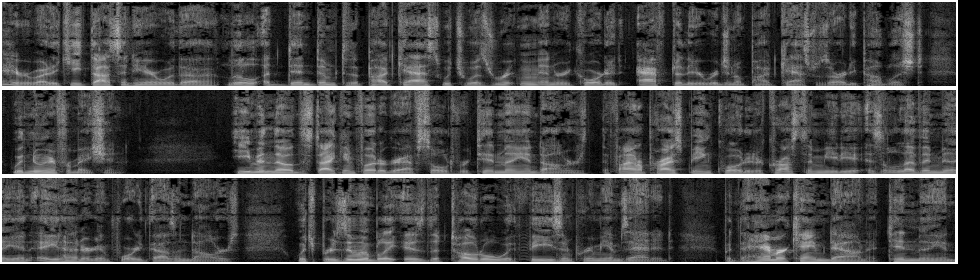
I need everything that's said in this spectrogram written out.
Hey, everybody. Keith Dotson here with a little addendum to the podcast, which was written and recorded after the original podcast was already published with new information. Even though the Steichen photograph sold for $10 million, the final price being quoted across the media is $11,840,000, which presumably is the total with fees and premiums added. But the hammer came down at $10 million.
